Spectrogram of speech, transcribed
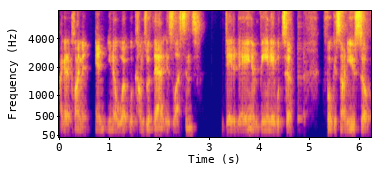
I got to climb it. And you know what what comes with that is lessons day to day and being able to focus on you. So,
